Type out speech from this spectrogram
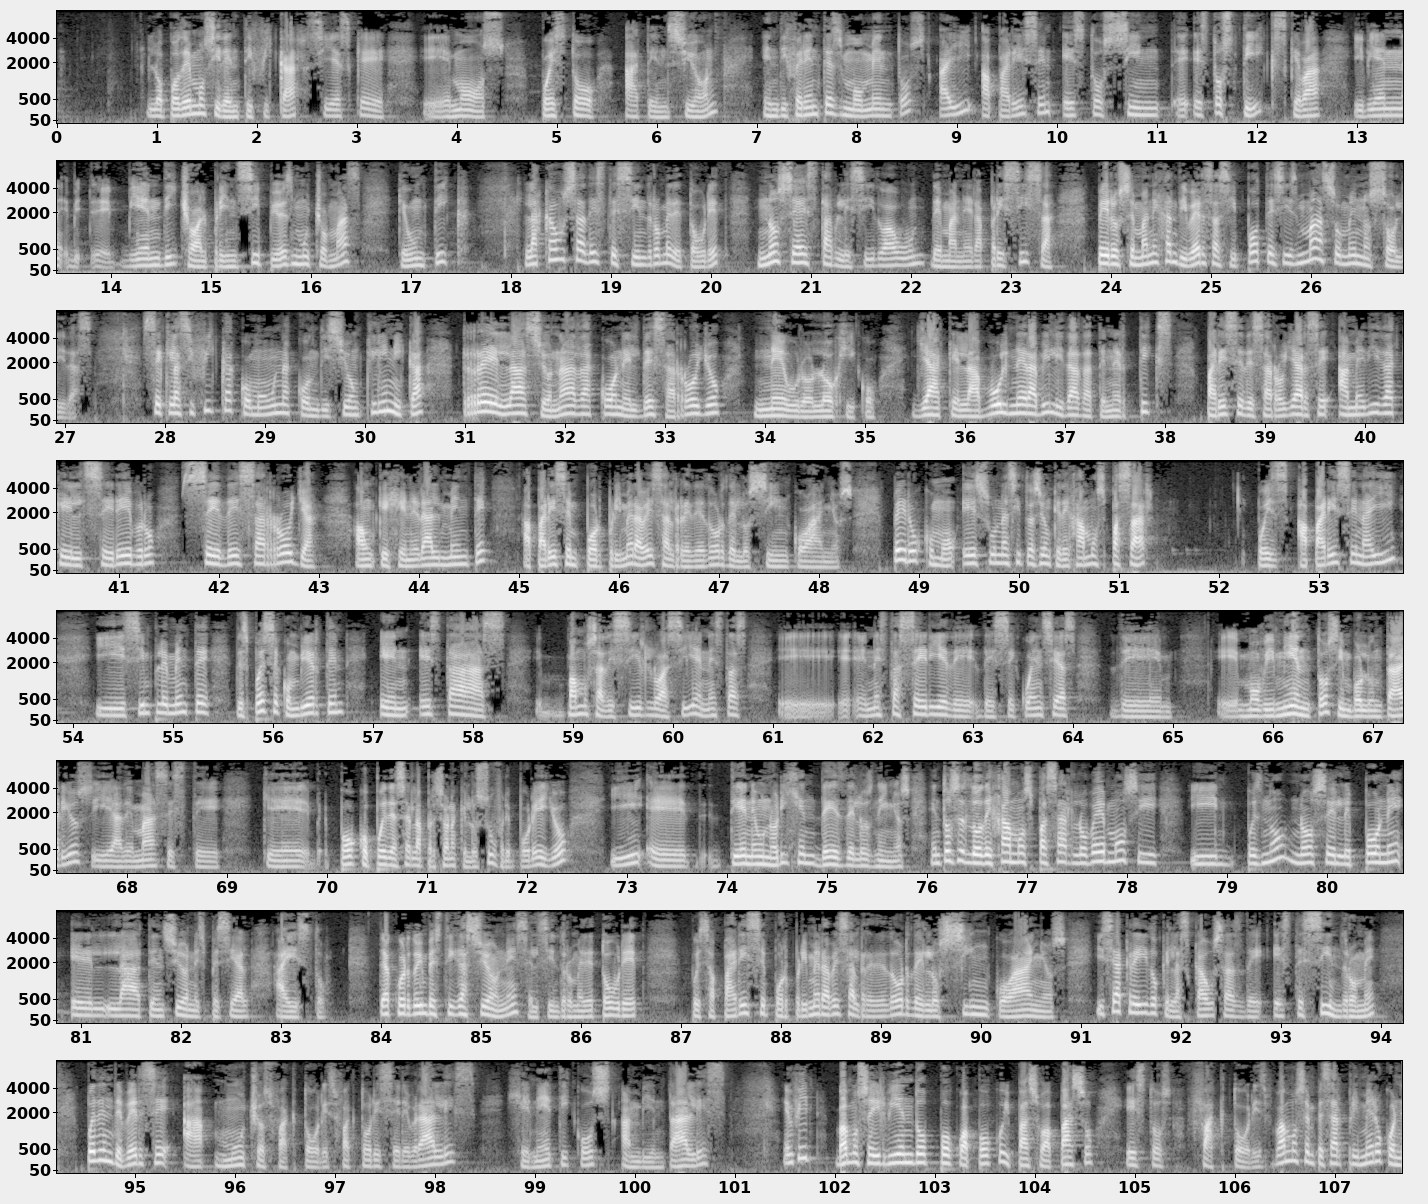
lo podemos identificar si es que eh, hemos puesto atención en diferentes momentos ahí aparecen estos eh, estos tics que va y bien eh, bien dicho al principio es mucho más que un tic la causa de este síndrome de Tourette no se ha establecido aún de manera precisa, pero se manejan diversas hipótesis más o menos sólidas. Se clasifica como una condición clínica relacionada con el desarrollo neurológico, ya que la vulnerabilidad a tener tics parece desarrollarse a medida que el cerebro se desarrolla, aunque generalmente aparecen por primera vez alrededor de los cinco años. Pero como es una situación que dejamos pasar, pues aparecen ahí y simplemente después se convierten en estas vamos a decirlo así en estas eh, en esta serie de, de secuencias de eh, movimientos involuntarios y además este que poco puede hacer la persona que lo sufre por ello y eh, tiene un origen desde los niños. Entonces lo dejamos pasar, lo vemos y, y pues no, no se le pone la atención especial a esto. De acuerdo a investigaciones, el síndrome de Tourette pues aparece por primera vez alrededor de los cinco años y se ha creído que las causas de este síndrome pueden deberse a muchos factores, factores cerebrales, genéticos, ambientales, en fin, vamos a ir viendo poco a poco y paso a paso estos factores. Vamos a empezar primero con,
